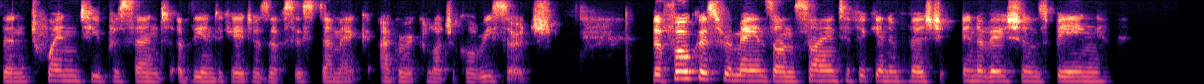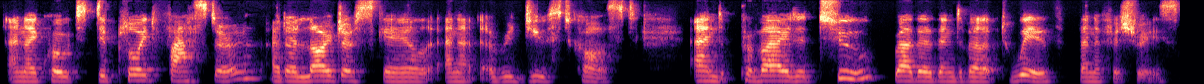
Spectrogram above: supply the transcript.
than 20% of the indicators of systemic agroecological research. The focus remains on scientific innovations being, and I quote, deployed faster at a larger scale and at a reduced cost and provided to rather than developed with beneficiaries.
